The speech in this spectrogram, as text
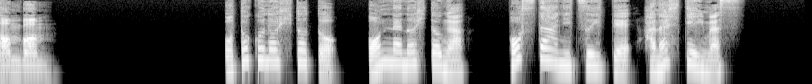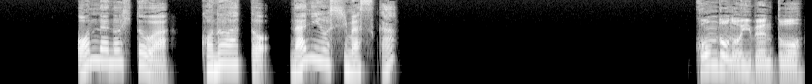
3番男の人と女の人がポスターについて話しています。女の人はこの後何をしますか？今度のイベント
